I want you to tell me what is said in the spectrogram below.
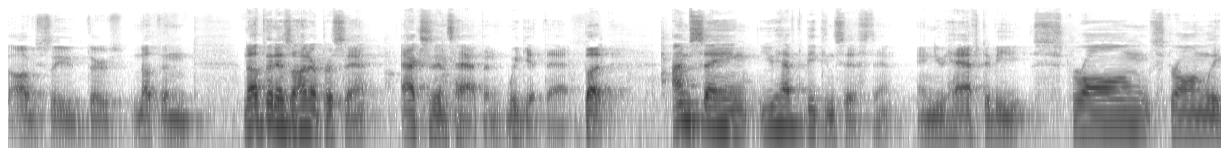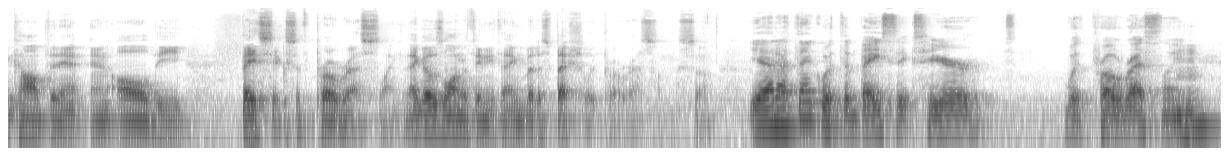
obviously there's nothing. Nothing is 100%. Accidents happen. We get that. But I'm saying you have to be consistent and you have to be strong, strongly confident in all the basics of pro wrestling. That goes along with anything, but especially pro wrestling. So, Yeah, and I think with the basics here with pro wrestling,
